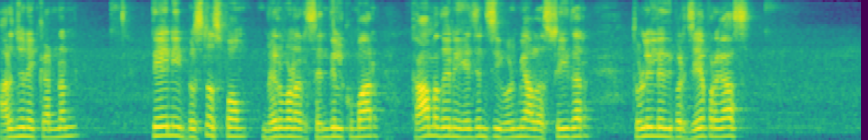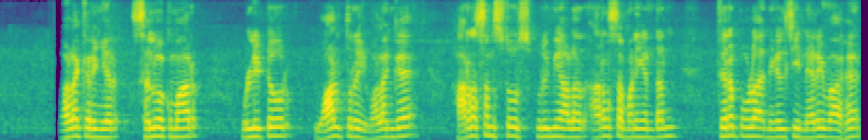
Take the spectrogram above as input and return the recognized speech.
அர்ஜுனை கண்ணன் தேனி பிஸ்னஸ் ஃபார்ம் நிறுவனர் செந்தில்குமார் காமதேனு ஏஜென்சி உரிமையாளர் ஸ்ரீதர் தொழிலதிபர் ஜெயபிரகாஷ் வழக்கறிஞர் செல்வகுமார் உள்ளிட்டோர் வாழ்த்துறை வழங்க அரசன் ஸ்டோர்ஸ் உரிமையாளர் அரச மணிகண்டன் திறப்பு விழா நிகழ்ச்சியின் நிறைவாக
